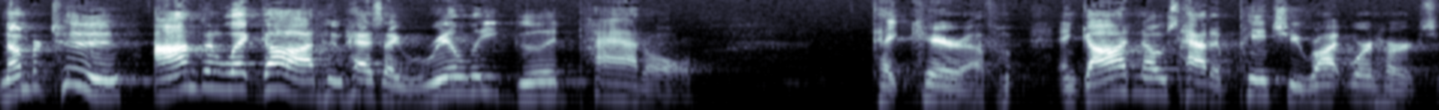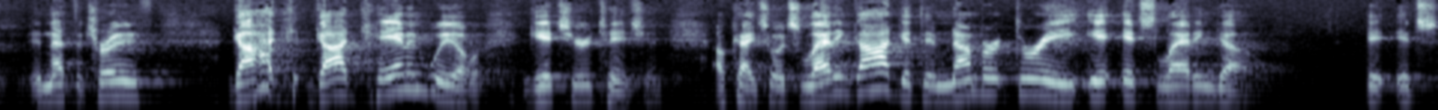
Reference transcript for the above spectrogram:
Number two, I'm going to let God, who has a really good paddle, take care of them. And God knows how to pinch you right where it hurts. Isn't that the truth? God, God can and will get your attention. Okay, so it's letting God get them. Number three, it, it's letting go. It, it's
